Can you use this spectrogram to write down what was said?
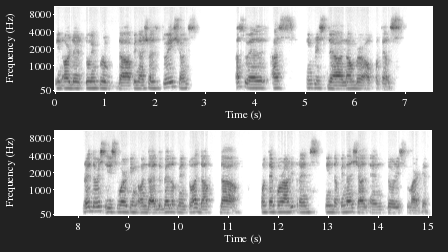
in order to improve the financial situations, as well as increase the number of hotels. Reddors is working on the development to adapt the contemporary trends in the financial and tourist market.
